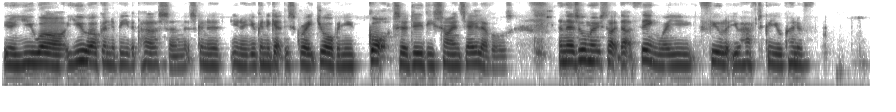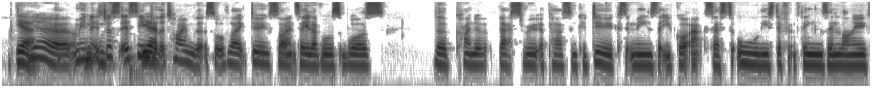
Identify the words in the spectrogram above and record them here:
you know you are you are going to be the person that's going to you know you're going to get this great job and you've got to do these science a levels and there's almost like that thing where you feel that you have to you're kind of yeah yeah i mean it's just it seemed yeah. at the time that sort of like doing science a levels was the kind of best route a person could do because it means that you've got access to all these different things in life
